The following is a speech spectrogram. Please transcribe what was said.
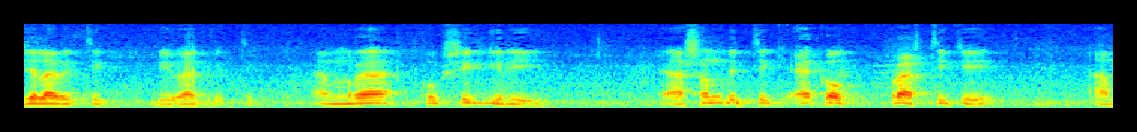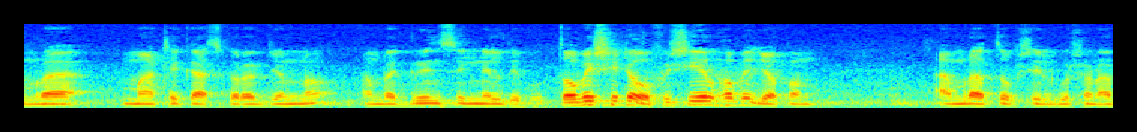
জেলাভিত্তিক বিভাগ ভিত্তিক আমরা খুব শিগগিরই আসন ভিত্তিক একক প্রার্থীকে আমরা মাঠে কাজ করার জন্য আমরা গ্রিন সিগন্যাল দেব। তবে সেটা অফিসিয়াল হবে যখন আমরা তফসিল ঘোষণার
